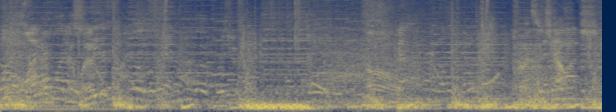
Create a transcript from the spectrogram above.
That whip. Oh. Tries to challenge.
